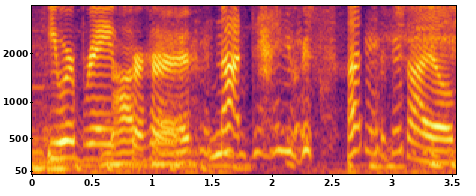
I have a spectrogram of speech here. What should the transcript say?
Dead. You were brave Not for her. dead. Not dead. You were such a child.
